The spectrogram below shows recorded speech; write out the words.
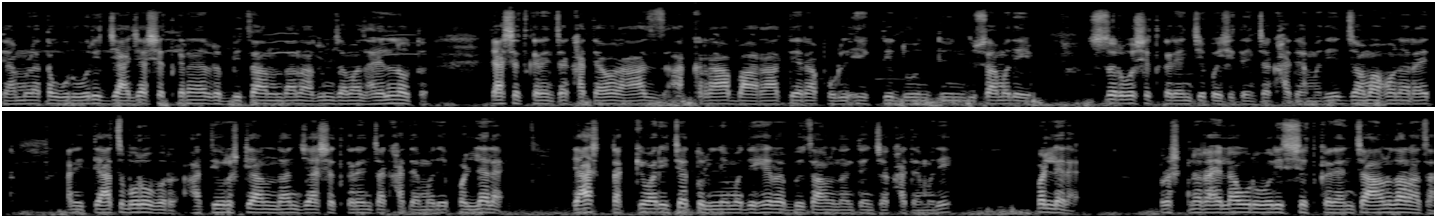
त्यामुळे आता उर्वरित ज्या ज्या शेतकऱ्यांना रब्बीचं अनुदान अजून जमा झालेलं नव्हतं त्या शेतकऱ्यांच्या खात्यावर आज अकरा बारा तेरा पुढील एक ते दोन तीन दिवसामध्ये सर्व शेतकऱ्यांचे पैसे त्यांच्या खात्यामध्ये जमा होणार आहेत. आणि त्याचबरोबर अतिवृष्टी अनुदान ज्या शेतकऱ्यांच्या खात्यामध्ये पडलेलं आहे त्याच टक्केवारीच्या तुलनेमध्ये हे रब्बीचं अनुदान त्यांच्या खात्यामध्ये पडलेलं आहे. प्रश्न राहिला उर्वरित शेतकऱ्यांच्या अनुदानाचा.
